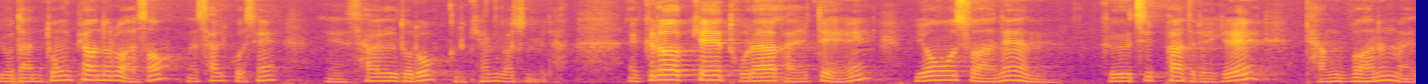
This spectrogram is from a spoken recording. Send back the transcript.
요단 동편으로 와서 살 곳에 살도록 그렇게 한 것입니다. 그렇게 돌아갈 때 여호수아는 그 지파들에게 당부하는 말,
